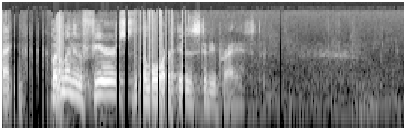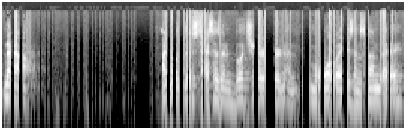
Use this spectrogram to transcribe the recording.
vain, but a woman who fears the Lord is to be praised. Now, I know this text has been butchered in more ways than Sunday.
